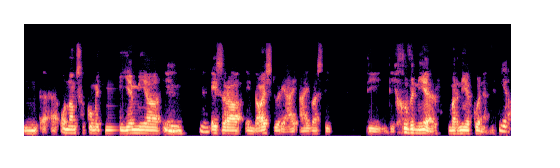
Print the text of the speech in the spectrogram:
uh, onlangs gekom het Nehemia en Mm, mm. Ezra en daai storie. Hy hy was die die die goewerneur, maar nie 'n koning nie. Ja.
